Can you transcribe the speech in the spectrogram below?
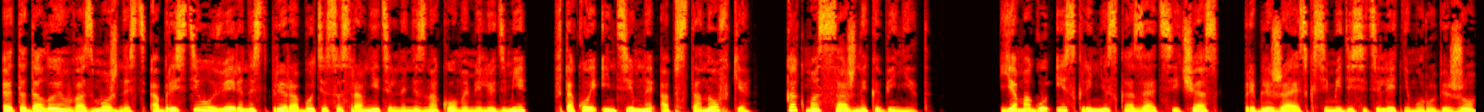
Это дало им возможность обрести уверенность при работе со сравнительно незнакомыми людьми в такой интимной обстановке, как массажный кабинет. Я могу искренне сказать сейчас, приближаясь к 70-летнему рубежу,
